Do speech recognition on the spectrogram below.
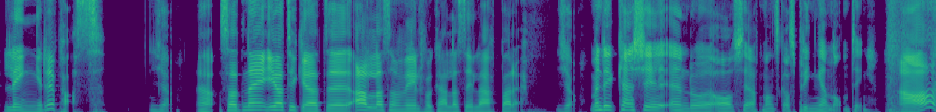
längre pass? Ja. ja så att nej, jag tycker att eh, alla som vill får kalla sig löpare. Ja, men det kanske ändå avser att man ska springa någonting. Ja.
